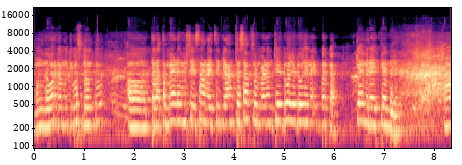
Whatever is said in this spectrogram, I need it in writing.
मग वर्गामध्ये बसलो होतो. तर आता मॅडम विषयी सांगायचं की आमच्या साक्षर मॅडमचे डोळे डोळे नाहीत बरं का. कॅमेरे आहेत कॅमेरे हा.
